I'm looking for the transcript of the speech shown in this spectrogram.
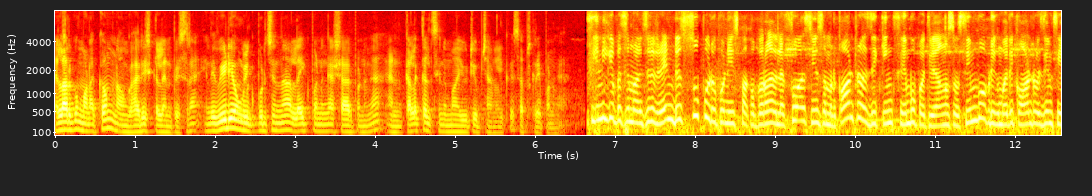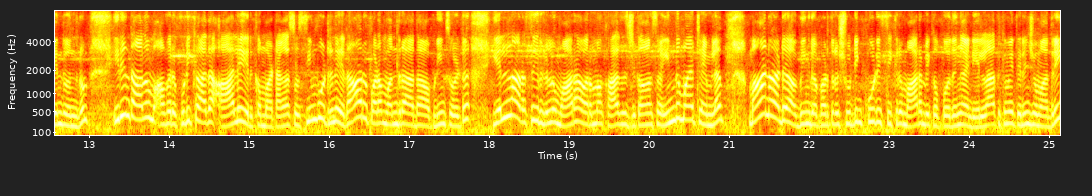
எல்லாருக்கும் வணக்கம். நான் உங்கள் ஹரிஷ் கல்யாண் பேசுகிறேன் இந்த வீடியோ உங்களுக்கு பிடிச்சிருந்தா லைக் பண்ணுங்கள் ஷேர் பண்ணுங்கள் அண்ட் கலக்கல் சினிமா யூடியூப் சேனலுக்கு சப்ஸ்கிரைப் பண்ணுங்கள் இன்னைக்கு பசி மனசில் ரெண்டு சூப்பர் டூப்பர் நியூஸ் பார்க்க போகிறோம் அதில் ஃபர்ஸ்ட் நியூஸ் நம்ம கான்ட்ரவர்சி கிங் சிம்பு பற்றி தாங்க. ஸோ சிம்பு அப்படிங்கும்போது கான்ட்ரவர்சியும் சேர்ந்து வந்துடும் இருந்தாலும் அவரை பிடிக்காத ஆளே இருக்க மாட்டாங்க. ஸோ சிம்புட்டு ஏதாவது படம் வந்துடாதா அப்படின்னு சொல்லிட்டு எல்லா ரசிகர்களும் மாறாவரமாக காதலிச்சிருக்காங்க ஸோ இந்த மாதிரி டைமில் மாநாடு அப்படிங்கிற படத்தோட ஷூட்டிங் கூடி சீக்கிரம் ஆரம்பிக்க போகுதுங்க. அண்ட் எல்லாத்துக்குமே தெரிஞ்ச மாதிரி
